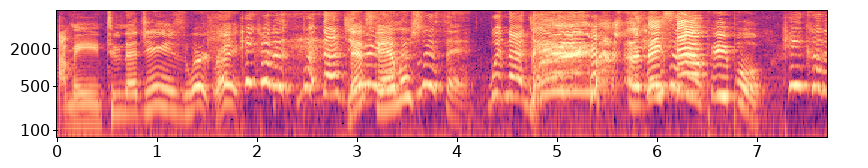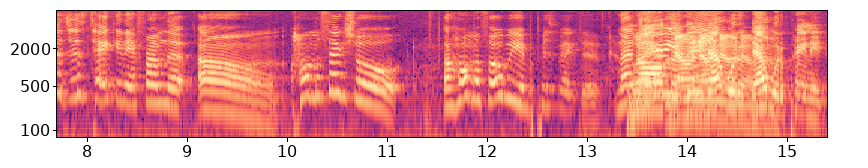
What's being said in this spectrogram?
I mean, two Nigerians work, right? he could have. But Nigerians, scammers. Listen, with Nigerians, they scam people. he He could have just taken it from the um homosexual, a homophobia perspective. No, Nigerian. no, then no, that no, would have no, that no. would have painted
